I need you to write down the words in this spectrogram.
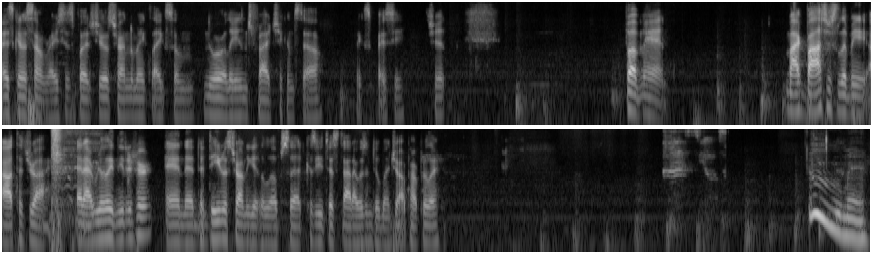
It's gonna sound racist, but she was trying to make like some New Orleans fried chicken style, like spicy shit. But man, my boss just let me out to dry, and I really needed her. And uh, the dean was trying to get a little upset because he just thought I wasn't doing my job properly. Ooh, man.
